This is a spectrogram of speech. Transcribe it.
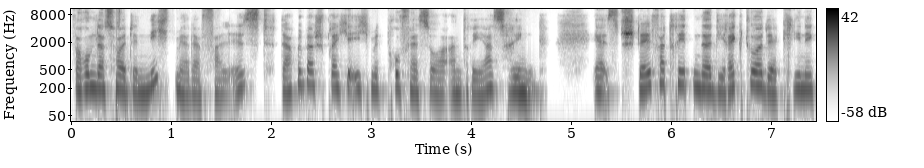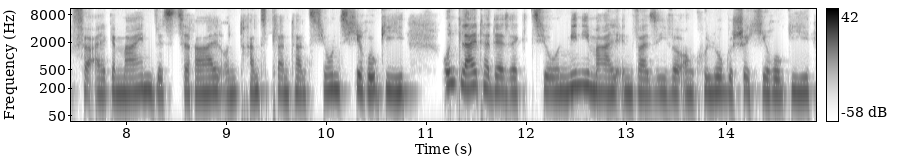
Warum das heute nicht mehr der Fall ist, darüber spreche ich mit Professor Andreas Rink. Er ist stellvertretender Direktor der Klinik für Allgemein-, Viszeral- und Transplantationschirurgie und Leiter der Sektion Minimalinvasive Onkologische Chirurgie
